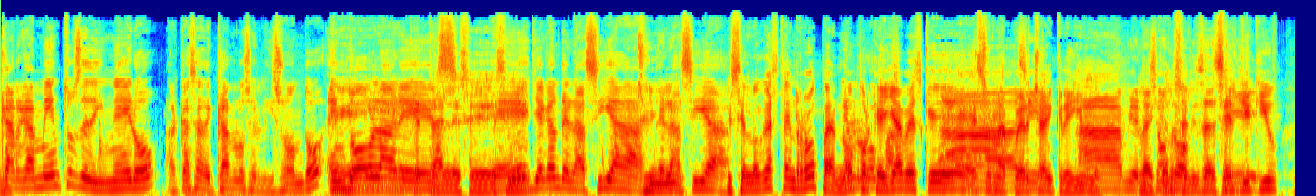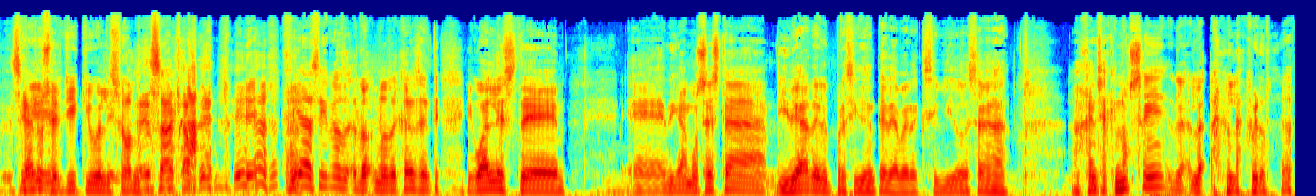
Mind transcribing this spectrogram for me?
cargamentos de dinero a casa de Carlos Elizondo en Eh, dólares. ¿qué tal ese? Eh, Sí. Llegan de la CIA, Sí. de la CIA. Y se lo gasta en ropa, ¿no? En Porque ropa. ya ves que Ah, es una percha sí. increíble. Ah, mi la de Elizondo. Carlos Elizondo. Es el. GQ. Carlos el GQ Elizondo. Exactamente. sí, así nos, no- nos dejaron sentir. Igual, este, eh, digamos, esta idea del presidente de haber exhibido esa agencia, que no sé, la, la- la verdad,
